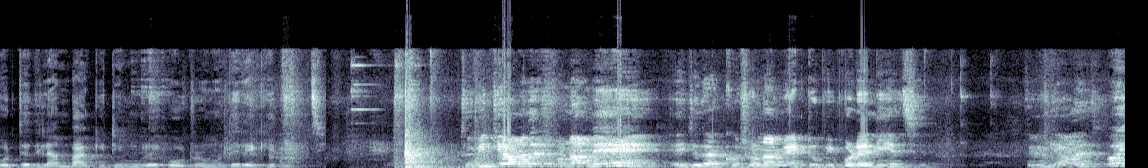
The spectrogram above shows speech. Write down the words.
করতে দিলাম বাকি ডিমগুলো এই কৌটোর মধ্যে রেখে দিচ্ছি। তুমি কি আমাদের সোনা মেয়ে? এই যে দেখো, সোনা মেয়ে টুপি পরে নিয়েছে। তুমি কি আমাদের ওই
